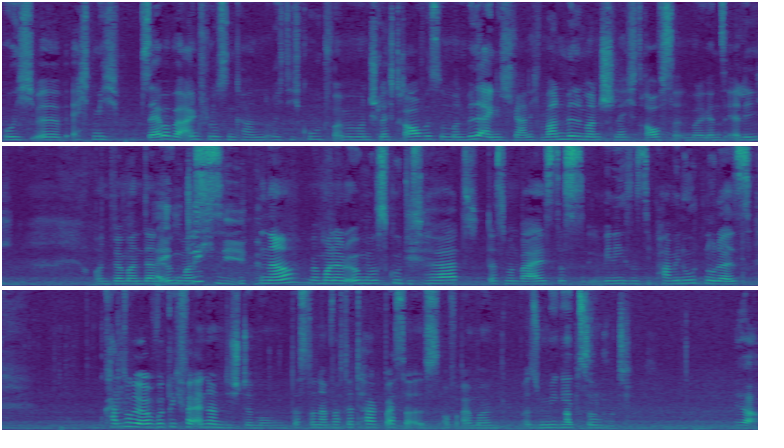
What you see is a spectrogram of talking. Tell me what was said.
wo ich äh, echt mich selber beeinflussen kann. Richtig gut. Vor allem, wenn man schlecht drauf ist und man will eigentlich gar nicht. Wann will man schlecht drauf sein, mal ganz ehrlich. Und wenn man dann Eigentlich irgendwas. nie. Ne, wenn man dann irgendwas Gutes hört, dass man weiß, dass wenigstens die paar Minuten oder es kann sogar wirklich verändern, die Stimmung, dass dann einfach der Tag besser ist auf einmal. Also mir geht's so. Absolut. Ja, Ja.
